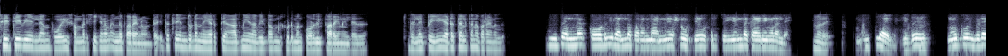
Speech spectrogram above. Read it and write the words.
സി ടി വി എല്ലാം പോയി സന്ദർശിക്കണം എന്ന് പറയുന്നുണ്ട്. ഇതൊക്കെ എന്തുകൊണ്ട് നേരത്തെ ആത്മീയ നവീൻ ബാബു കുടുംബം കോടതിയിൽ പറയുന്നില്ല ഇത്? ഇതെല്ലാം ഇപ്പൊ ഈ തന്നെ പറയണത് ഇതെല്ലാം കോടതിയിലല്ല പറയുന്നത് അന്വേഷണ ഉദ്യോഗസ്ഥർ ചെയ്യേണ്ട കാര്യങ്ങളല്ലേ? അതെ. മനസ്സിലായില്ലേ? ഇത് നോക്കൂ ഇവിടെ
